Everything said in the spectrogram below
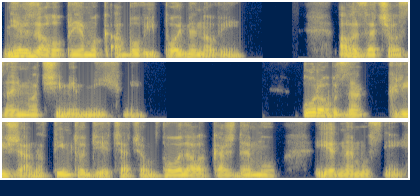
Nevzal ho priamo k Abovi pojmenovi, ale začal s najmladšími mníchmi. Urob znak kríža nad týmto dieťaťom, povedal každému jednému z nich.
